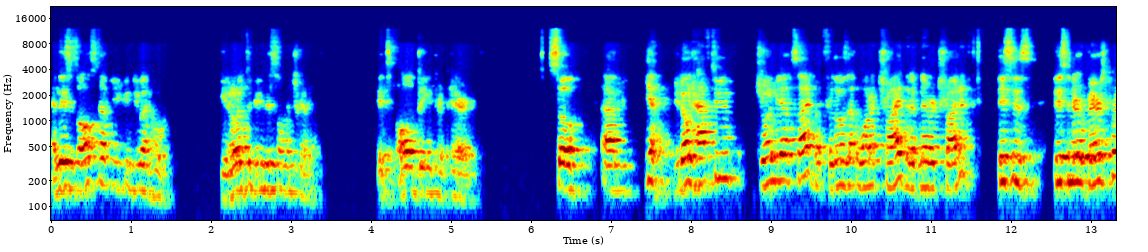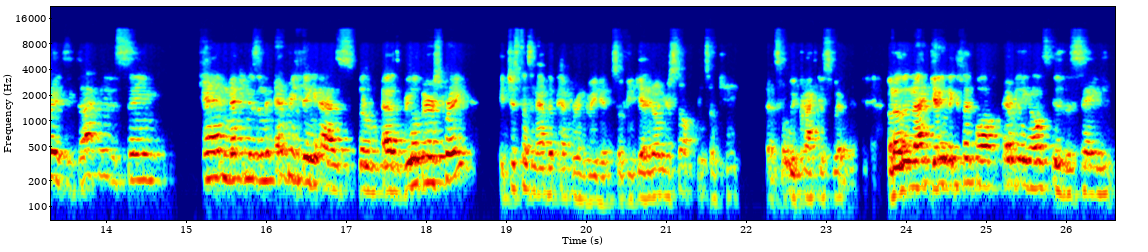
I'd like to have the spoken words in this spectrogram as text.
And this is all stuff you can do at home. You don't have to do this on the trail. It's all being prepared. So, um, yeah, you don't have to join me outside, but for those that wanna try, it, that have never tried it, this is, this inert bear spray, it's exactly the same can mechanism, everything as the, as real bear spray. It just doesn't have the pepper ingredient, so if you get it on yourself, it's okay. That's what we practice with. But other than that, getting the clip off, everything else is the same.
